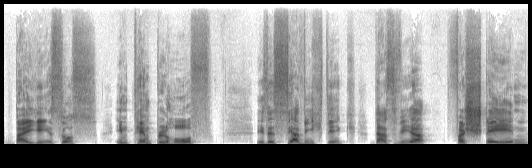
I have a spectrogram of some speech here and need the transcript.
bei Jesus im Tempelhof, ist es sehr wichtig, dass wir verstehen,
